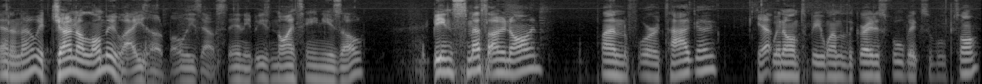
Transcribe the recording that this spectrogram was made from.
Out of nowhere. Jonah Lomu, well, he's a ball, he's outstanding. But he's 19 years old. Ben Smith, 09, playing for Otago. Yep. Went on to be one of the greatest fullbacks of all time.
